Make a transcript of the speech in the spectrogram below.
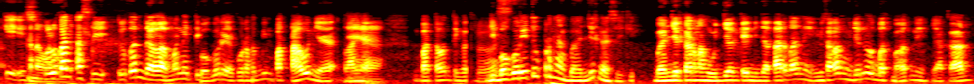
Ki lu kan asli lu kan udah lama nih di Bogor ya kurang lebih 4 tahun ya lah ya 4 tahun tinggal Terus? di Bogor itu pernah banjir gak sih banjir karena hujan kayak di Jakarta nih misalkan hujannya lebat banget nih ya kan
